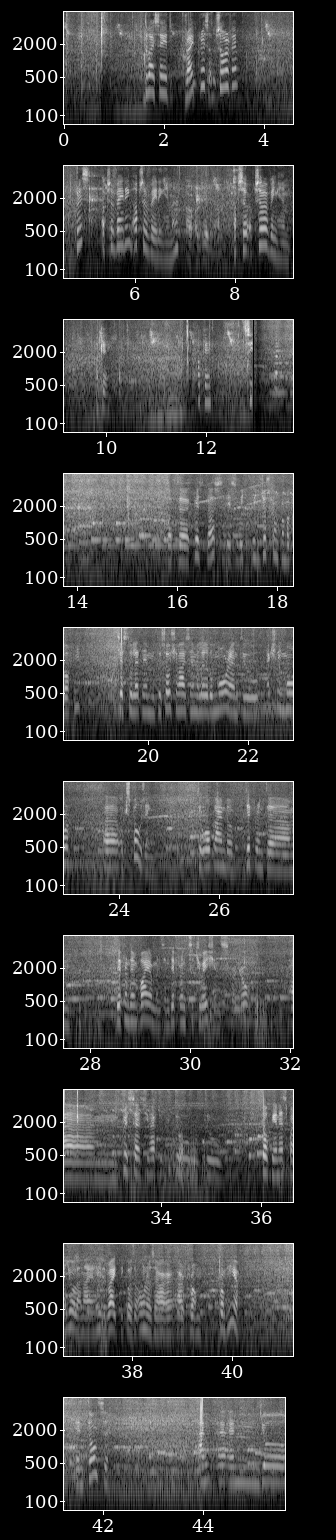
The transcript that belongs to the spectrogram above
Do I say it right, Chris? Absorb him? Chris? Observing? Observing him, huh? Obser- observing him. Okay. Okay. See. What uh, Chris does is we, we just come from a coffee, just to let him to socialize him a little bit more and to actually more uh, exposing to all kind of different um, different environments and different situations. Um, Chris says you have to to, to talk in Espanol, and I, he's right because the owners are, are from from here. Entonces, uh, um, yo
